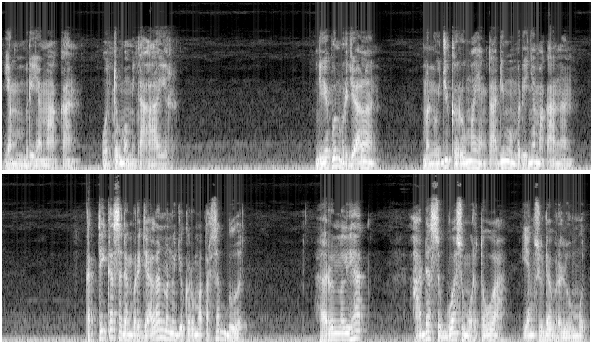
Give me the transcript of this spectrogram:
yang memberinya makan untuk meminta air. Dia pun berjalan menuju ke rumah yang tadi memberinya makanan. Ketika sedang berjalan menuju ke rumah tersebut, Harun melihat ada sebuah sumur tua yang sudah berlumut.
